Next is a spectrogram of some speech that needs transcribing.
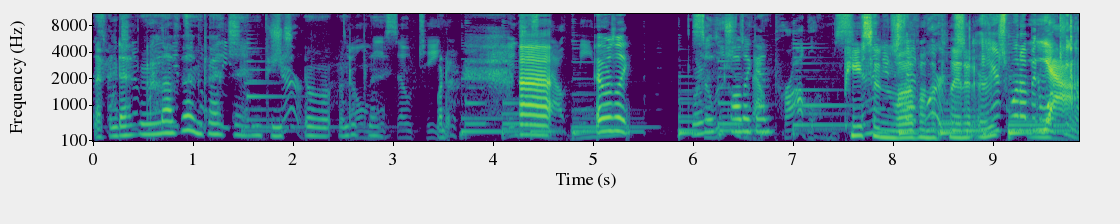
Life and death and love and breath and peace. Oh, I. Whatever. Uh, it was like, what is it called again? Peace and Love on the Planet Earth? Here's what I've been Yeah. working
